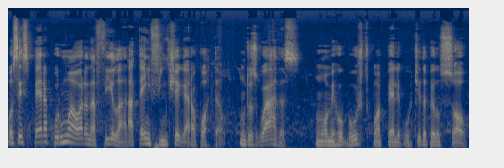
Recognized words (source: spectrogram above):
você espera por uma hora na fila até enfim chegar ao portão. Um dos guardas, um homem robusto com a pele curtida pelo sol,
